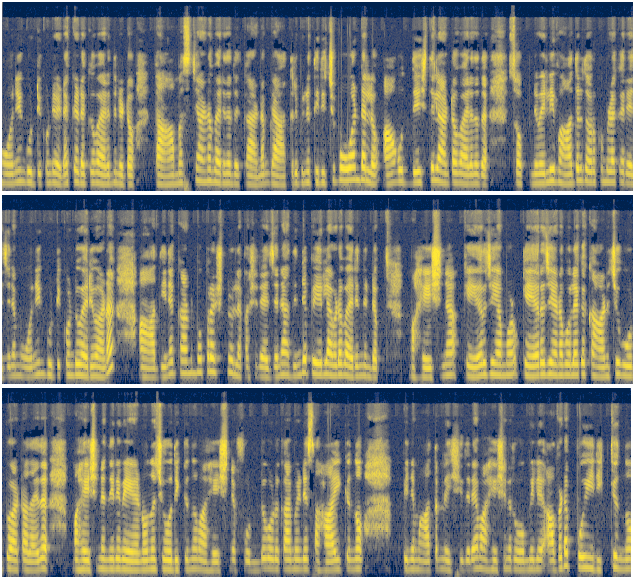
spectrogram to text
മോനെയും കൂട്ടിക്കൊണ്ട് ഇടക്കിടക്ക് വരുന്നുണ്ട് കേട്ടോ. താമസിച്ചാണ് വരുന്നത്. കാരണം രാത്രി പിന്നെ തിരിച്ചു പോകണ്ടല്ലോ ആ ഉദ്ദേശത്തിലാട്ടോ വരുന്നത്. സ്വപ്നവല്ലി വാതിൽ തുറക്കുമ്പോഴൊക്കെ രചന മോനെയും കൂട്ടിക്കൊണ്ട് വരുവാണ്. ആദ്യനെ കാണുമ്പോൾ പ്രശ്നമില്ല. പക്ഷെ രചന അതിന്റെ പേരിൽ അവിടെ വരുന്നുണ്ട്. മഹേഷിനെ കെയർ ചെയ്യാൻ കെയർ ചെയ്യണ പോലെയൊക്കെ കാണിച്ചു കൂട്ടുവാട്ടോ. അതായത് മഹേഷിന് എന്തെങ്കിലും വേണോന്ന് ചോദിക്കുന്നു. മഹേഷിന് ഫുഡ് കൊടുക്കാൻ വേണ്ടി സഹായിക്കുന്നു. പിന്നെ മാത്രം നിഷിതനെ മഹേഷിന്റെ റൂമിൽ അവിടെ പോയി ഇരിക്കുന്നു.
